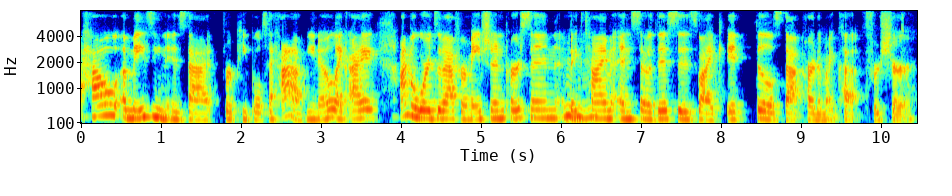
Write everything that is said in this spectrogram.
How amazing is that for people to have you know? Like i i'm a words of affirmation person mm-hmm. big time and so this is like it fills that part of my cup for sure.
